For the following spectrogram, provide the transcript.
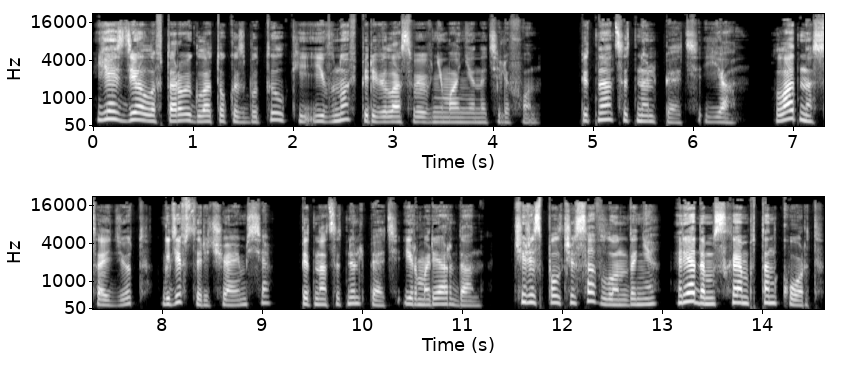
я сделала второй глоток из бутылки и вновь перевела свое внимание на телефон. 15.05. Я. Ладно, сойдет. Где встречаемся? 15.05. Ирма Риордан. Через полчаса в Лондоне, рядом с Хэмптон-Корт.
